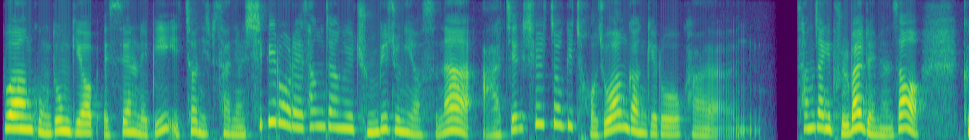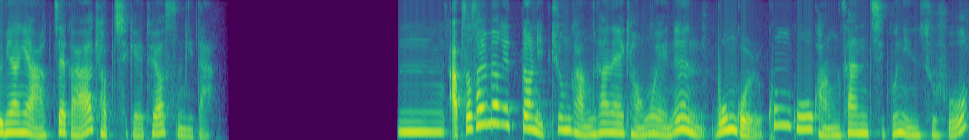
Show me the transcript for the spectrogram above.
또한 공동기업 SN랩이 2024년 11월에 상장을 준비 중이었으나 아직 실적이 저조한 관계로 관, 상장이 불발되면서 금양의 악재가 겹치게 되었습니다. 음, 앞서 설명했던 리튬 광산의 경우에는 몽골, 콩고 광산 지분 인수 후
